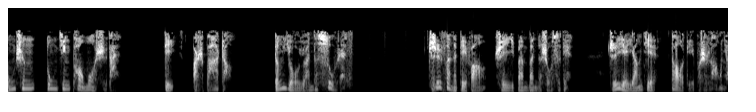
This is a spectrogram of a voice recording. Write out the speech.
重生东京泡沫时代第二十八章：等有缘的素人。吃饭的地方是一般般的寿司店。直野洋介到底不是老鸟，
